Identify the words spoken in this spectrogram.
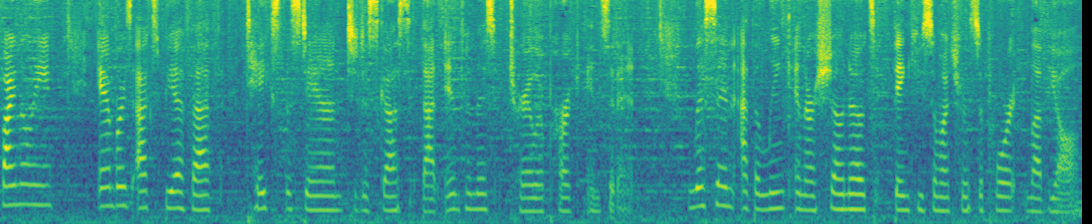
Finally, Amber's ex BFF takes the stand to discuss that infamous trailer park incident. Listen at the link in our show notes. Thank you so much for the support. Love y'all.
